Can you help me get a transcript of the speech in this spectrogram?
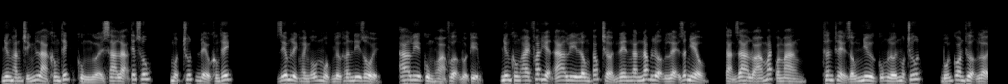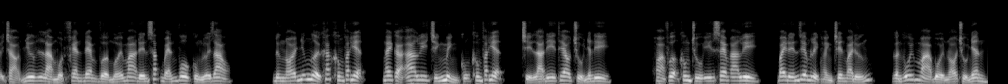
nhưng hắn chính là không thích cùng người xa lạ tiếp xúc, một chút đều không thích. Diêm Lịch Hành ôm một nhược hân đi rồi, Ali cùng Hỏa Phượng đuổi kịp, nhưng không ai phát hiện Ali lông tóc trở nên ngăn nắp lượng lệ rất nhiều, tản ra lóa mắt qua mang, thân thể giống như cũng lớn một chút, bốn con thượng lợi chảo như là một phen đem vừa mới ma đến sắc bén vô cùng lưỡi dao. Đừng nói những người khác không phát hiện, ngay cả Ali chính mình cũng không phát hiện, chỉ là đi theo chủ nhân đi. Hỏa Phượng không chú ý xem Ali, bay đến Diêm Lịch Hành trên vai đứng, gần gũi mà bồi nó chủ nhân.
